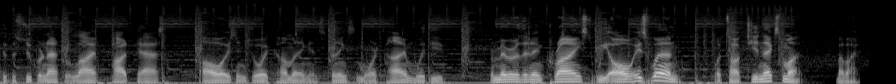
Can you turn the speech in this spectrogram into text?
to the Supernatural Life podcast. I always enjoy coming and spending some more time with you. Remember that in Christ, we always win We'll talk to you next month. Bye bye.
